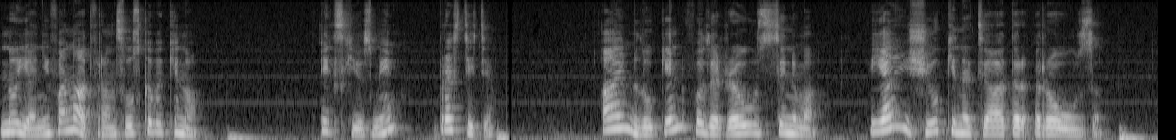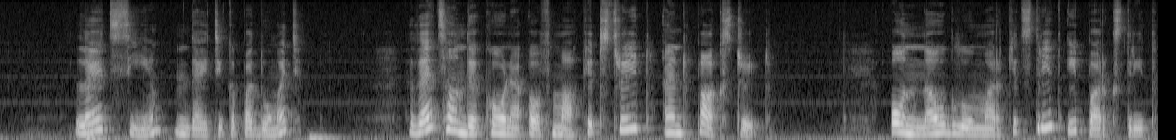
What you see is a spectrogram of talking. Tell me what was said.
Но я не фанат французского кино. Excuse me. Простите. I'm looking for the Rose Cinema. Я ищу кинотеатр Rose. Let's see. Дайте-ка подумать. That's on the corner of Market Street and Park Street. Он на углу Маркет-стрит и Парк-стрит.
